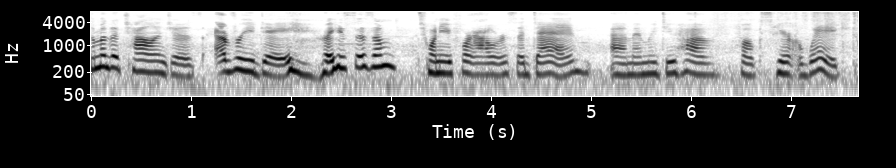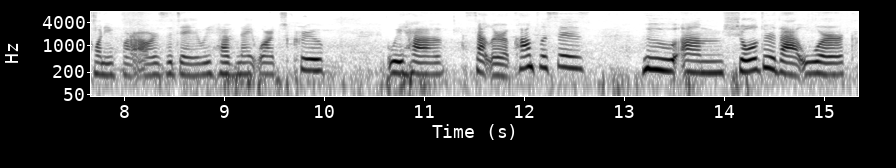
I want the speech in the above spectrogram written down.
Some of the challenges, everyday racism, 24 hours a day, um, and we do have folks here awake 24 hours a day. We have night watch crew, we have settler accomplices who um, shoulder that work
